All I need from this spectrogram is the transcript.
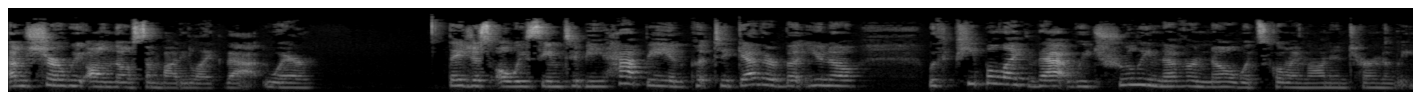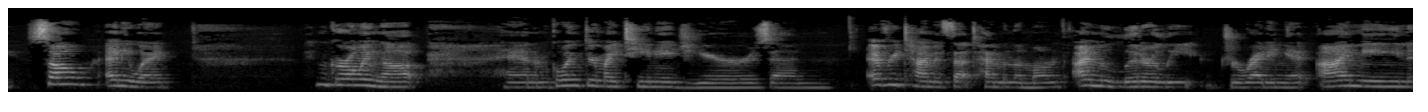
I'm sure we all know somebody like that where they just always seem to be happy and put together. But you know, with people like that, we truly never know what's going on internally. So, anyway, I'm growing up and I'm going through my teenage years and every time it's that time of the month, I'm literally dreading it. I mean,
